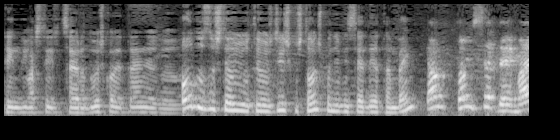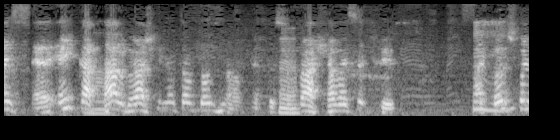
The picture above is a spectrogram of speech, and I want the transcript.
Tem, eu acho que saíram duas coletâneas. Do... Todos os teus, os teus discos estão disponíveis em CD também? Estão estão em CD, mas é, em catálogo eu acho que não estão todos, não. A pessoa É. para achar vai ser difícil. Mas Uhum. todos, estão,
